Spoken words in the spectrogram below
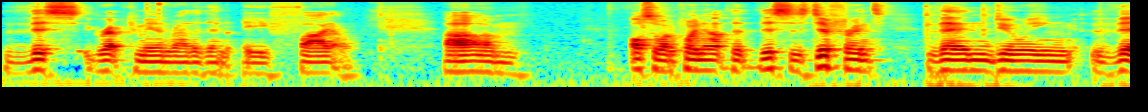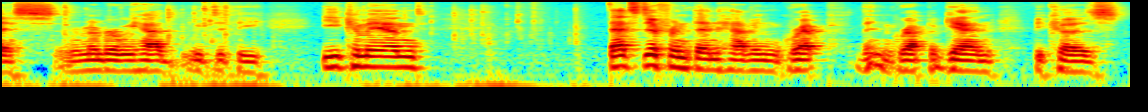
this grep command rather than a file. Um, also want to point out that this is different than doing this. Remember we had we did the E command. That's different than having grep, then grep again, because,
